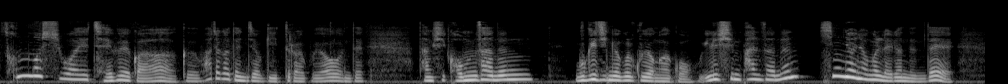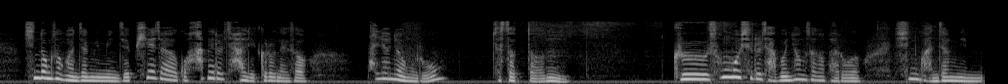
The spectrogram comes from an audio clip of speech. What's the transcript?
손모 씨와의 재회가 그 화제가 된 적이 있더라고요. 근데 당시 검사는 무기징역을 구형하고 1심 판사는 10년형을 내렸는데 신동성 관장님이 이제 피해자하고 합의를 잘 이끌어내서 8년형으로 됐었던 그 손모 씨를 잡은 형사가 바로 신 관장님이었던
